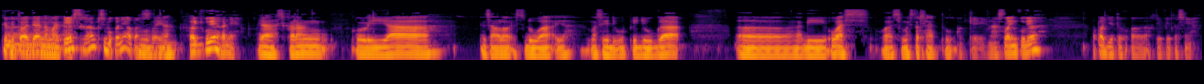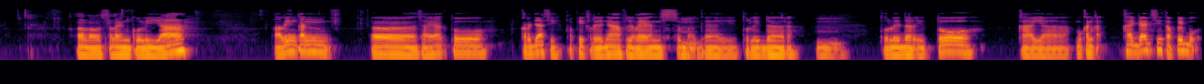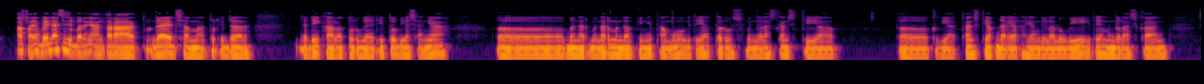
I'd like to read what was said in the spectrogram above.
kan itu aja Eh, namanya Ya sekarang kesibukannya apa Hmm, selain ya. lagi kuliah kan ya? ya sekarang kuliah Insya Allah S2 ya masih di UPI juga eh lagi UAS UAS semester 1 Oke. Nah selain kuliah apa aja tuh eh, aktivitasnya? Kalau selain kuliah, paling kan eh, saya tuh kerja sih, tapi kerjanya freelance sebagai tour leader. Hmm. Tour leader itu kayak bukan ka- kayak guide sih, tapi bu apa ya beda sih sebenarnya antara tour guide sama tour leader. Jadi kalau tour guide itu biasanya eh, benar-benar mendampingi tamu gitu ya, terus menjelaskan setiap eh, kegiatan setiap daerah yang dilalui gitu ya menjelaskan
